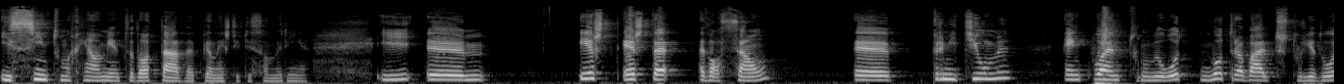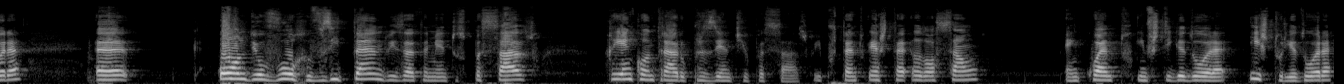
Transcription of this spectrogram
e sinto-me realmente adotada pela instituição marinha. E um, este, esta adoção uh, permitiu-me, enquanto no meu, outro, no meu trabalho de historiadora, uh, onde eu vou revisitando exatamente o passado, reencontrar o presente e o passado. E, portanto, esta adoção, enquanto investigadora e historiadora,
